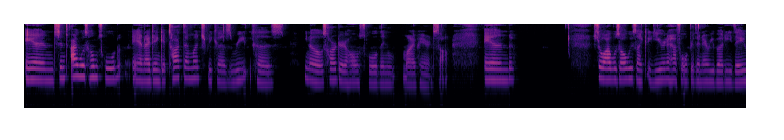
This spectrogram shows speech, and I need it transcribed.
And since I was homeschooled and I didn't get taught that much because re- because you know it was harder to homeschool than my parents thought, and so I was always like a year and a half older than everybody. They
